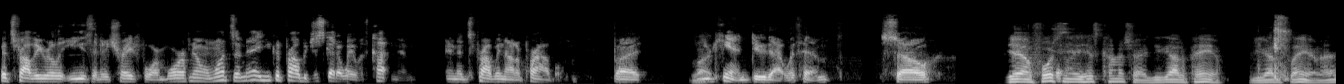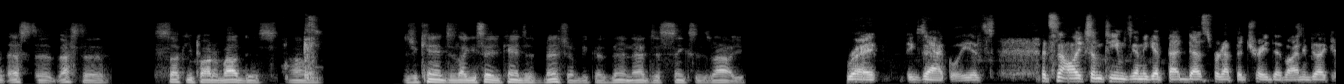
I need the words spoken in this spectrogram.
it's probably really easy to trade for him. Or if no one wants him, hey, you could probably just get away with cutting him, and it's probably not a problem. But right. you can't do that with him. So, yeah, unfortunately, his contract you got to pay him. You got to play him. That's the that's the sucky part about this. Um, you can't just like you said, you can't just bench him because then that just sinks his value. Right. Exactly. It's it's not like some team's going to get that desperate at the trade deadline and be like,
